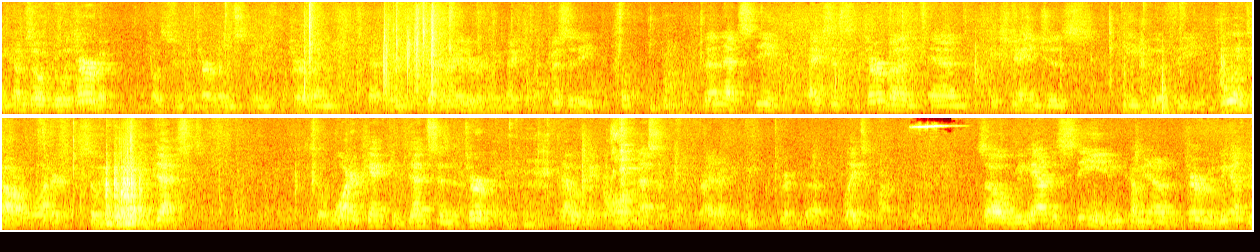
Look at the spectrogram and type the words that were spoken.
and comes over to a turbine. Goes through the turbine, spins the turbine, that turns the generator and we make electricity. Then that steam exits the turbine and exchanges heat with the cooling tower water, so it gets condensed. So water can't condense in the turbine. That would make a whole mess of things, right? I mean, we'd rip the blades apart. So we have the steam coming out of the turbine. We have to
